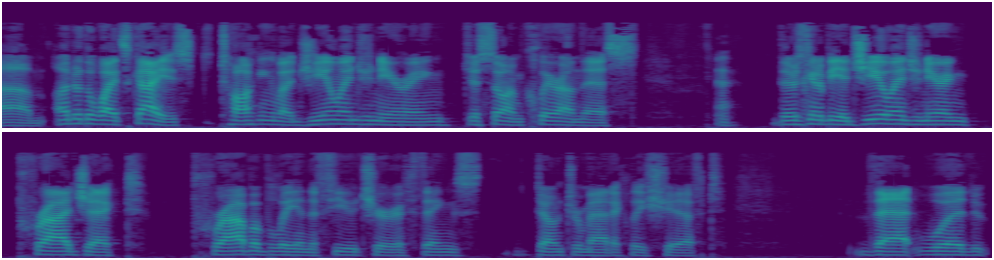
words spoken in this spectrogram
um, Under the White Sky is talking about geoengineering. Just so I'm clear on this. There's going to be a geoengineering project probably in the future if things don't dramatically shift that would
